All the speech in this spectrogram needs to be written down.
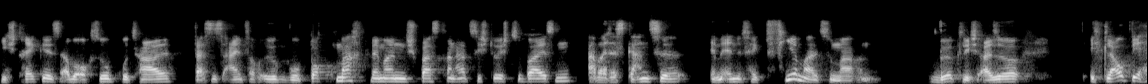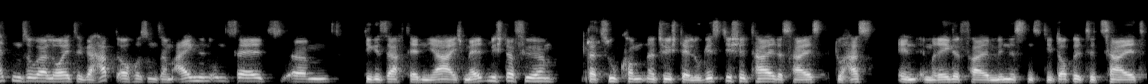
Die Strecke ist aber auch so brutal, dass es einfach irgendwo Bock macht, wenn man Spaß dran hat, sich durchzubeißen. Aber das Ganze im Endeffekt viermal zu machen, wirklich, also ich glaube, wir hätten sogar Leute gehabt, auch aus unserem eigenen Umfeld, ähm, die gesagt hätten, ja, ich melde mich dafür. Dazu kommt natürlich der logistische Teil. Das heißt, du hast in, im Regelfall mindestens die doppelte Zeit,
